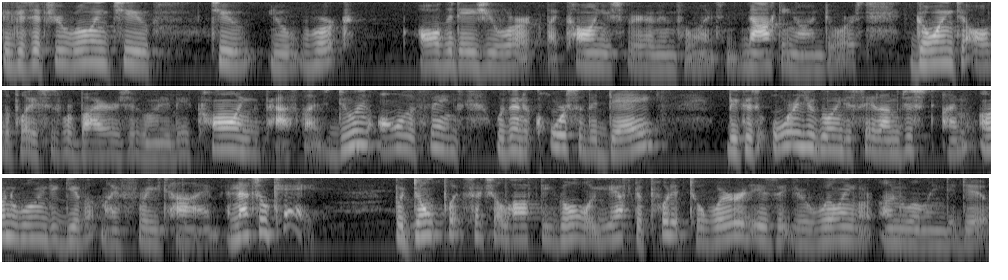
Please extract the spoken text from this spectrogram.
because if you're willing to to you know work all the days you work by calling your sphere of influence, knocking on doors, going to all the places where buyers are going to be, calling your past clients, doing all the things within a course of a day, because or you're going to say that I'm just I'm unwilling to give up my free time, and that's okay. But don't put such a lofty goal. You have to put it to where it is that you're willing or unwilling to do.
